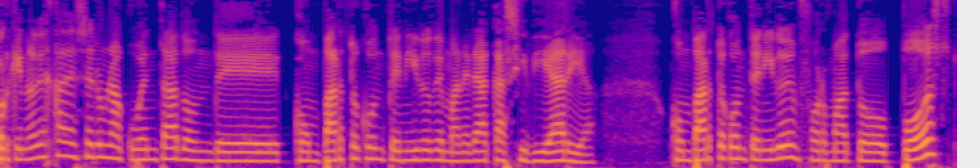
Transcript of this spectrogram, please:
porque no deja de ser una cuenta donde comparto contenido de manera casi diaria. Comparto contenido en formato post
